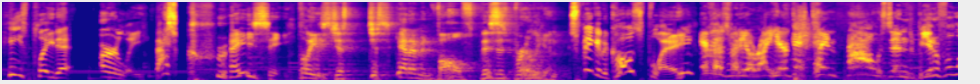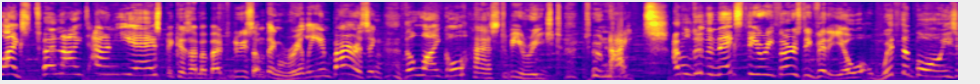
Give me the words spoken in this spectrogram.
he's played it early. That's crazy. Please, just just get him involved. This is brilliant. Speaking of cosplay, if this video right here gets 10,000 beautiful likes tonight, and yes, because I'm about to do something really embarrassing, the like goal has to be reached tonight. I will do the next Theory Thursday video with the boys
